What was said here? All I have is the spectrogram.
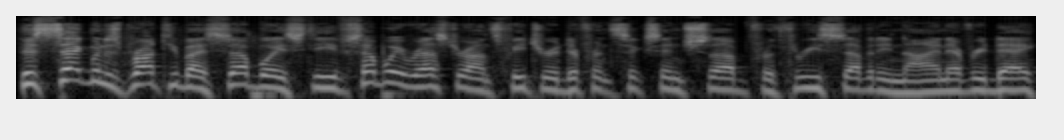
This segment is brought to you by Subway. Steve, Subway restaurants feature a different six inch sub for three seventy nine every day.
